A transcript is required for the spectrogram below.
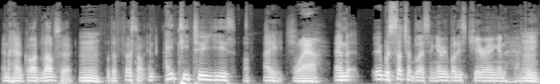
and how God loves her Mm. for the first time in 82 years of age. Wow. And it was such a blessing. Everybody's cheering and happy.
